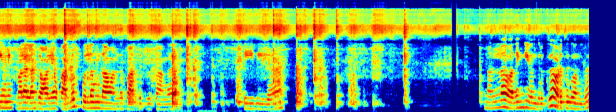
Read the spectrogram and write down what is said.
ஈவினிங்க்கு மேலே எல்லாம் ஜாலியாக உட்காந்து ஃபிலிம் தான் வந்து பார்த்துட்ருக்காங்க டிவியில் நல்லா வதங்கி வந்திருக்கு. அடுத்தது வந்து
